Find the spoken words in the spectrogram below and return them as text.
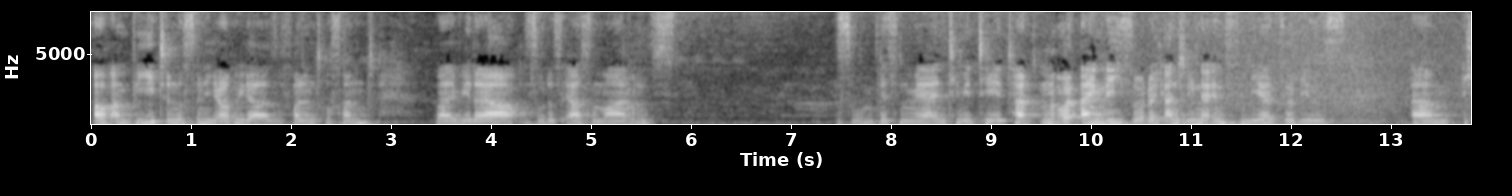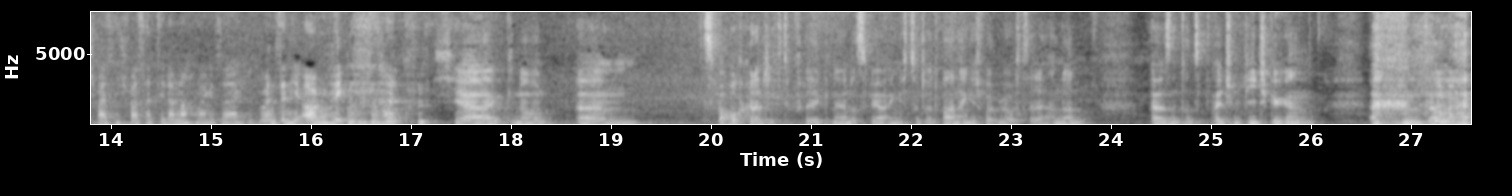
auch am Beach und das finde ich auch wieder so voll interessant, weil wir da so das erste Mal uns so ein bisschen mehr Intimität hatten, eigentlich so durch Angelina inszeniert, so dieses, ähm, ich weiß nicht, was hat sie dann nochmal gesagt, wir uns in die Augen blicken sollten? Ja, genau. Ähm, war auch relativ zufällig, ne, dass wir eigentlich zu dritt waren. Eigentlich wollten wir auch zu den anderen, äh, sind dann zum falschen Beach gegangen. da,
